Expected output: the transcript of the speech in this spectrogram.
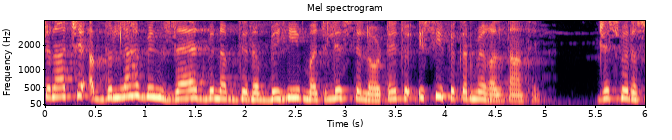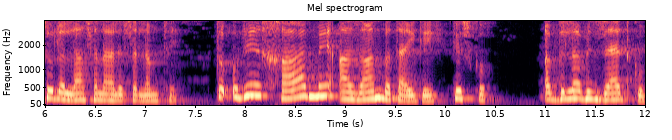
چنانچہ عبداللہ بن زید بن عبد ربی ہی مجلس سے لوٹے تو اسی فکر میں غلطاں تھے، جس میں رسول اللہ صلی اللہ علیہ وسلم تھے۔ تو انہیں خواب میں آزان بتائی گئی، کس کو؟ عبداللہ بن زید کو۔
